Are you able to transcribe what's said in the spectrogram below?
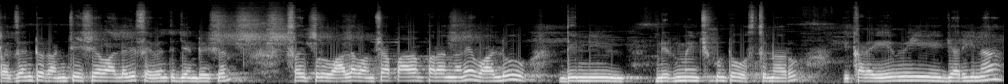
ప్రజెంట్ రన్ చేసే వాళ్ళది సెవెంత్ జనరేషన్ సో ఇప్పుడు వాళ్ళ వంశపారంపరంగానే వాళ్ళు దీన్ని నిర్మించుకుంటూ వస్తున్నారు. ఇక్కడ ఏమి జరిగినా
